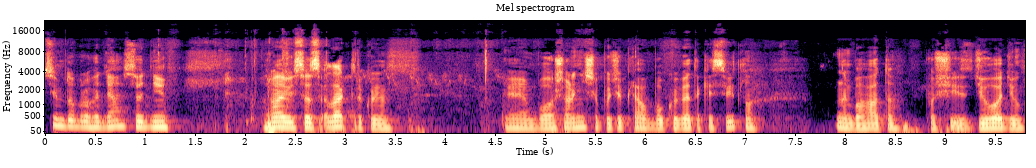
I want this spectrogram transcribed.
Всім доброго дня. Сьогодні граюся з електрикою, е, бо ж раніше почіпляв бокове таке світло. Небагато, по 6 діодів.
